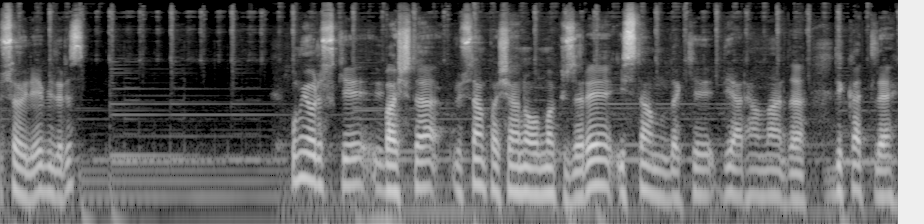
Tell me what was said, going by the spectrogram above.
söyleyebiliriz. Umuyoruz ki başta Rüstem Paşa Hanı olmak üzere İstanbul'daki diğer hanlar da dikkatle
